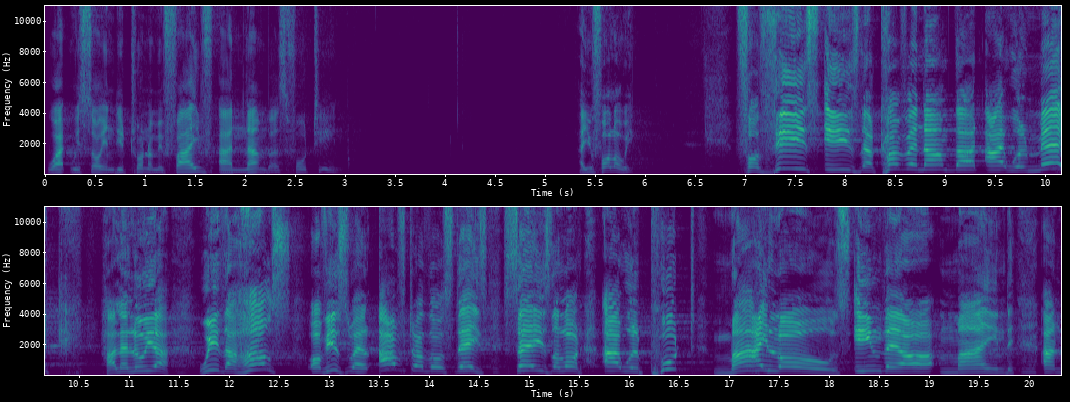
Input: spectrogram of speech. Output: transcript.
what we saw in Deuteronomy 5 and Numbers 14. Are you following? For this is the covenant that I will make, hallelujah, with the house of Israel after those days, says the Lord. I will put my laws in their mind and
